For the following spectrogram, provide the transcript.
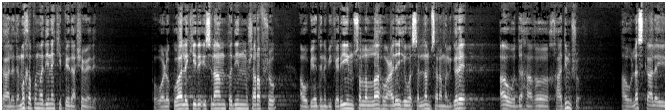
کاله د مخه په مدینه کې پیدا شوی دی په وړکواله کې د اسلام په دین مشرف شو او بیا د نبی کریم صلی الله علیه وسلم سره ملګری او د هغه خادم شو او لس کاله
